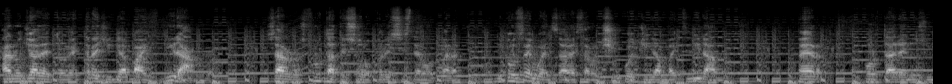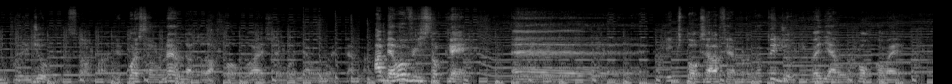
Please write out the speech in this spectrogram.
hanno già detto che 3 GB di RAM saranno sfruttati solo per il sistema operativo, di conseguenza restano 5 GB di RAM per portare lo sviluppo dei giochi, insomma, anche questo non è un dato da poco, eh, se vogliamo metterla. Abbiamo visto che eh, Xbox alla fine ha portato i giochi, vediamo un po' come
